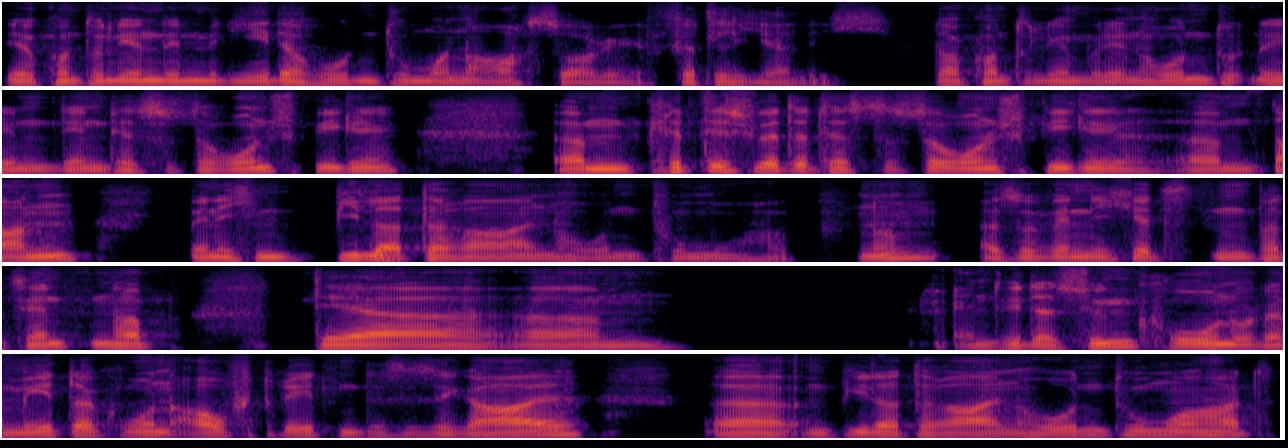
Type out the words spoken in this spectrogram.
Wir kontrollieren den mit jeder Hodentumor-Nachsorge, vierteljährlich. Da kontrollieren wir den Hoden, den, den Testosteronspiegel. Ähm, kritisch wird der Testosteronspiegel ähm, dann, wenn ich einen bilateralen Hodentumor habe. Ne? Also wenn ich jetzt einen Patienten habe, der ähm, entweder synchron oder metachron auftreten, das ist egal, äh, einen bilateralen Hodentumor hat.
